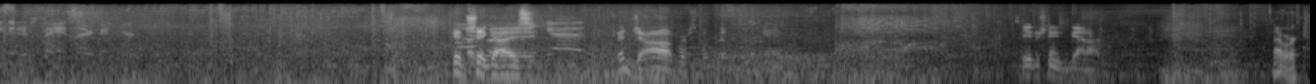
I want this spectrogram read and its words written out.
You can just stay in there, in here. Good shit, guys. Yes. Good job. We're so good at this game. So you just need to be on our. That worked.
